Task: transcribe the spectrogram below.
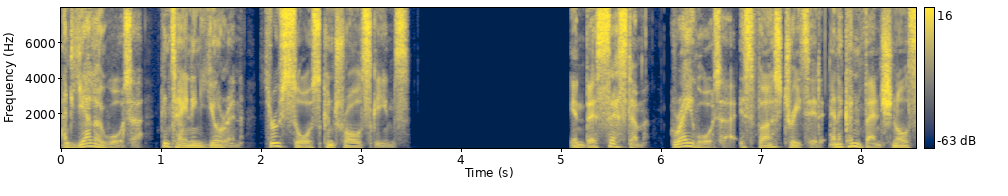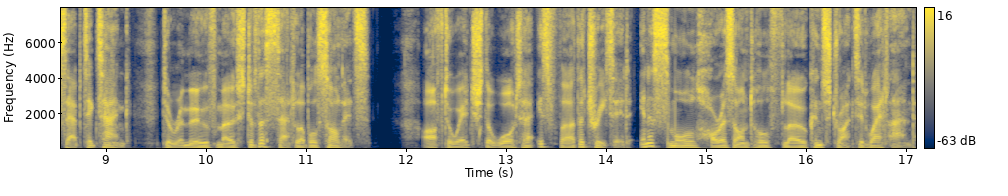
and yellow water containing urine through source control schemes. In this system, grey water is first treated in a conventional septic tank to remove most of the settleable solids after which the water is further treated in a small horizontal flow constructed wetland,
